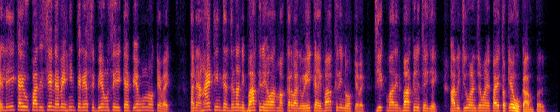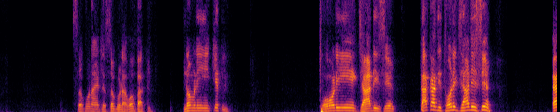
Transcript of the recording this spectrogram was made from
એટલે એ કઈ ઉપાધિ છે ને હવે હિંતેર એસી ભેહું છે એ કઈ ભેહું ન કહેવાય. અને હાઠ ઇંતેર જણાની ભાખરી હવારમાં કરવાની હોય એ કઈ ભાખરી ન કહેવાય. ચીક મારીને ભાખરી થઈ જાય. આવી જુવાન જમાય બાઈ તો કેવું કામ કરે? સગુણા એટલે સગુણા હો બાકી. નમણી કેટલી? થોડીક જાડી છે. કાકાજી થોડીક જાડી છે. એ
